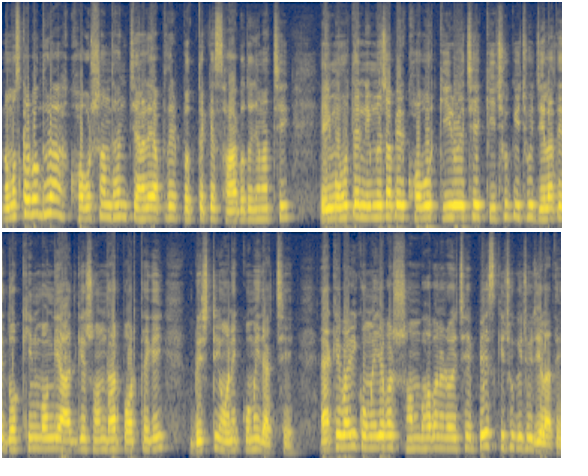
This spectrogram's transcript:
নমস্কার বন্ধুরা, খবর সন্ধান চ্যানেলে আপনাদের প্রত্যেককে স্বাগত জানাচ্ছি। এই মুহূর্তে নিম্নচাপের খবর কি রয়েছে? কিছু কিছু জেলাতে দক্ষিণবঙ্গে আজকে সন্ধ্যার পর থেকেই বৃষ্টি অনেক কমে যাচ্ছে। একেবারেই কমে যাবার সম্ভাবনা রয়েছে বেশ কিছু কিছু জেলাতে।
